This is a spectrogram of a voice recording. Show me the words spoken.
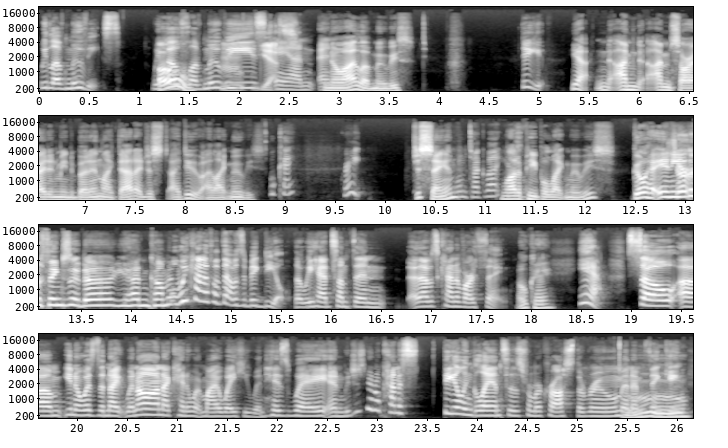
we love movies. We Oh. both love mm, movies, yes. and, You know, I love movies. do you? Yeah, n- I'm. I'm sorry, I didn't mean to butt in like that. I just, I do. I like movies. Okay, great. Just saying. want to talk about A lot of people like movies. Go ahead. Any other things that uh, you had in common? Well, we kind of thought that was a big deal that we had something that was kind of our thing. okay. Yeah. So, um, you know, as the night went on, I kind of went my way, he went his way, and we just, you know, kind of stealing glances from across the room. And I'm thinking,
